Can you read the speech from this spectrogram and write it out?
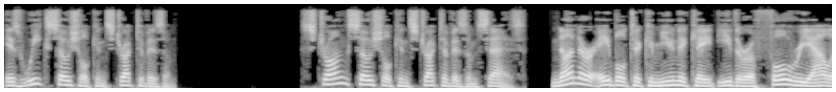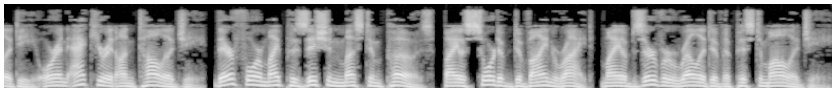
is weak social constructivism. Strong social constructivism says, None are able to communicate either a full reality or an accurate ontology, therefore my position must impose, by a sort of divine right, my observer-relative epistemology."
